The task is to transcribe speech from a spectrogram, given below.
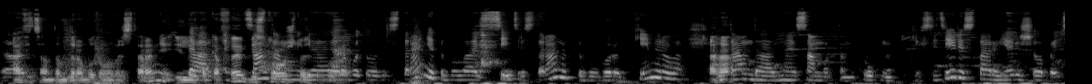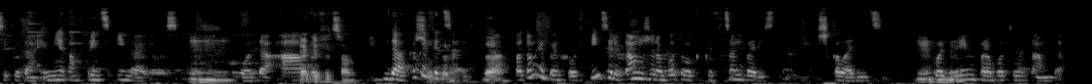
Официантом ты работала в ресторане или да, это кафе, бистро, что я это было? работала в ресторане, это была сеть ресторанов, это был город Кемерово, ага. и там, да, одна из самых там крупных таких сетей ресторан, я решила пойти туда, и мне там, в принципе, и нравилось. Угу. Вот, да. А как вот, официант? Да, как Супер. официант, да. да. Потом я поехала в Питер, и там уже работала как официант-бариста, шоколадница. Mm-hmm. Какое-то время поработала там, да.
